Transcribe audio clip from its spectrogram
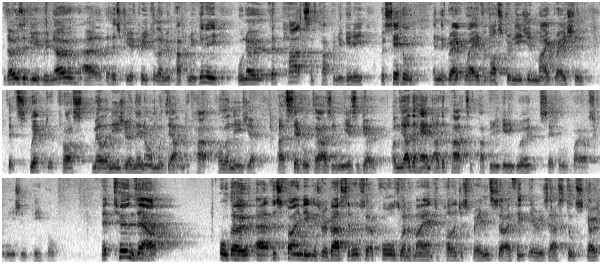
Those of you who know uh, the history of pre colonial Papua New Guinea will know that parts of Papua New Guinea were settled in the great wave of Austronesian migration that swept across Melanesia and then onwards out into Polynesia uh, several thousand years ago. On the other hand, other parts of Papua New Guinea weren't settled by Austronesian people. It turns out Although uh, this finding is robust, it also appalls one of my anthropologist friends, so I think there is uh, still scope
